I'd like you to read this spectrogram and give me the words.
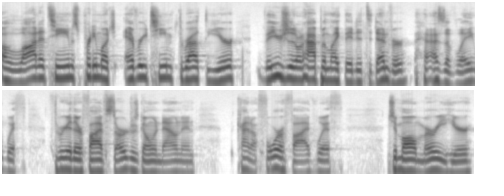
a lot of teams, pretty much every team throughout the year. They usually don't happen like they did to Denver as of late, with three of their five starters going down and kind of four or five with Jamal Murray here.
